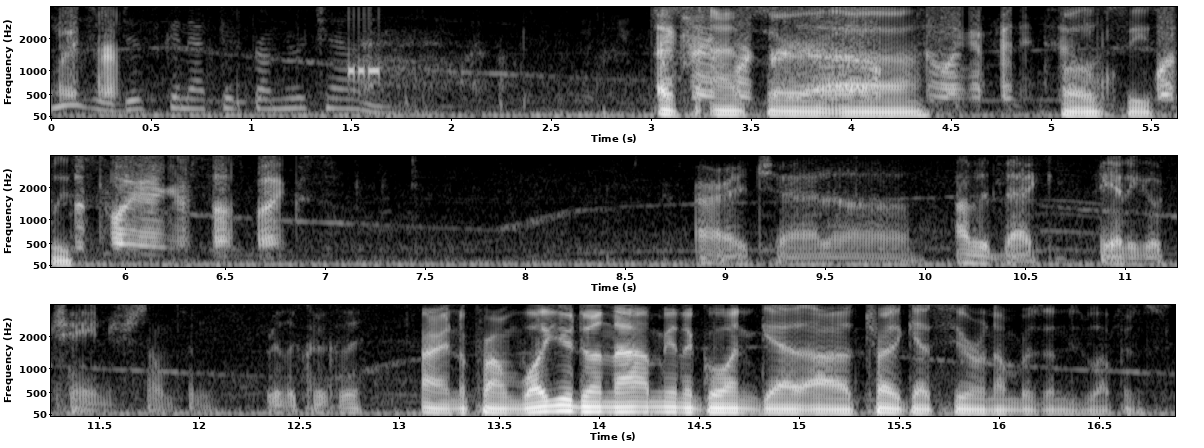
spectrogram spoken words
this. User disconnected from your channel. Just X-ray answer, for, uh, to Lincoln 52. policies, please. the 20 on your suspects? Alright, Chad. Uh, I'll be back. I gotta go change something really quickly. Alright, no problem. While you're doing that, I'm gonna go and get uh try to get serial numbers on these weapons.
